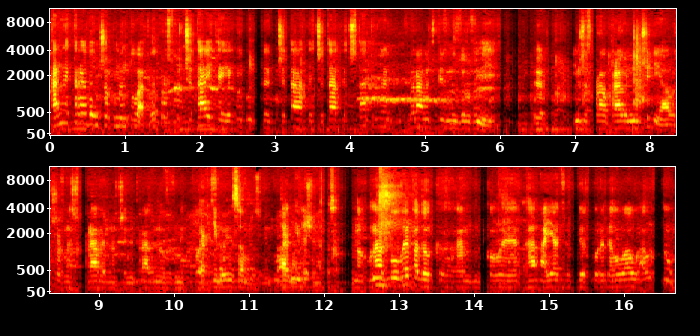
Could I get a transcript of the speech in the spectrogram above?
та не треба нічого коментувати. Ви просто читайте, як ви будете читати, читати, читати, ви, рано чи пізно зрозумієте. Е, Інша справа правильно чи ні, але що значить правильно чи неправильно розуміти Так, ніби він сам розумів. Так, ніби. що написав. Ну, у нас був випадок, ем, коли а, а я цю збірку редагував, але ну,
